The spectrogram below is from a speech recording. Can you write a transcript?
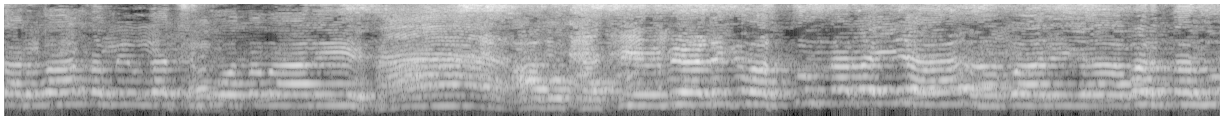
తర్వాత మేము నచ్చిపోతామా అని ఆ ఒక వేడికి వస్తున్నారయ్యా భార్య భర్తలు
